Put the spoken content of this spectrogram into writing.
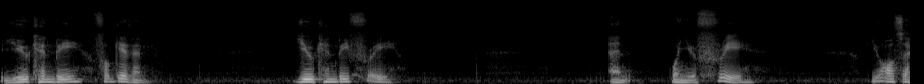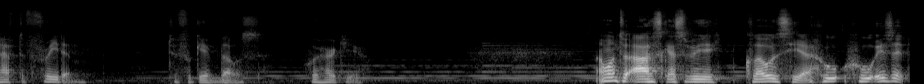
you can be forgiven. You can be free. And when you're free, you also have the freedom to forgive those who hurt you. I want to ask as we close here, who, who is it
